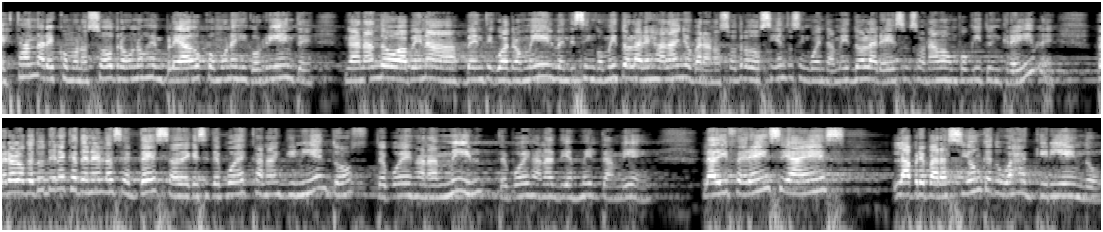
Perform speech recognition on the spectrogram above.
estándares como nosotros, unos empleados comunes y corrientes, ganando apenas 24 mil, 25 mil dólares al año, para nosotros 250 mil dólares, eso sonaba un poquito increíble. Pero lo que tú tienes que tener la certeza de que si te puedes ganar 500, te puedes ganar mil, te puedes ganar 10 mil también. La diferencia es la preparación que tú vas adquiriendo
